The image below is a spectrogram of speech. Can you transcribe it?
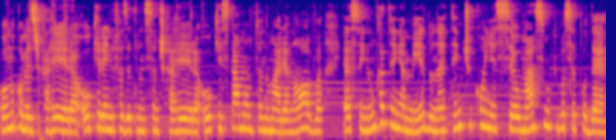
ou no começo de carreira, ou querendo fazer transição de carreira, ou que está montando uma área nova, é assim, nunca tenha medo, né? Tente conhecer o máximo que você puder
